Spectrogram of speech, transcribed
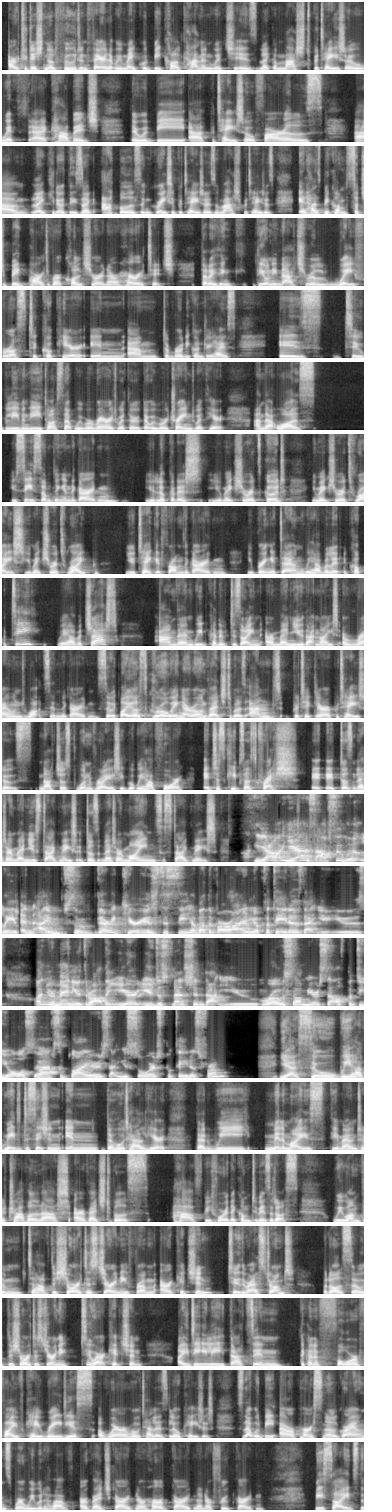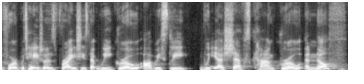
our traditional food and fare that we make would be called cannon, which is like a mashed potato with uh, cabbage. There would be uh, potato farls, um, like you know these like apples and grated potatoes and mashed potatoes. It has become such a big part of our culture and our heritage that I think the only natural way for us to cook here in um, Country House is to believe in the ethos that we were reared with or that we were trained with here, and that was you see something in the garden, you look at it, you make sure it's good, you make sure it's right, you make sure it's ripe. You take it from the garden, you bring it down, we have a little cup of tea, we have a chat, and then we'd kind of design our menu that night around what's in the garden. So by us growing our own vegetables and particularly our potatoes, not just one variety, but we have four, it just keeps us fresh. It, it doesn't let our menu stagnate, it doesn't let our minds stagnate. Yeah, yes, absolutely. And I'm so very curious to see about the variety of potatoes that you use on your menu throughout the year. You just mentioned that you grow some yourself, but do you also have suppliers that you source potatoes from? Yes, yeah, so we have made a decision in the hotel here that we minimize the amount of travel that our vegetables have before they come to visit us. We want them to have the shortest journey from our kitchen to the restaurant but also the shortest journey to our kitchen. Ideally, that's in the kind of four or 5K radius of where our hotel is located. So that would be our personal grounds where we would have our veg garden, our herb garden, and our fruit garden. besides the four potatoes varieties that we grow, obviously we as chefs can't grow enough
